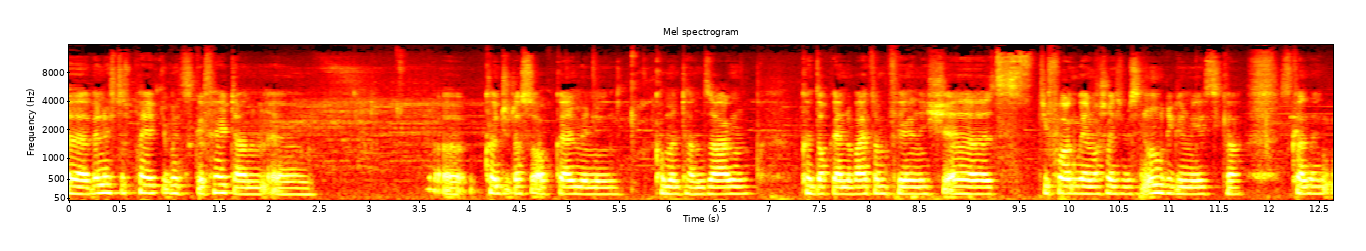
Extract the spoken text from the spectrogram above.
Äh, wenn euch das Projekt übrigens gefällt, dann äh, äh, könnt ihr das auch gerne in den Kommentaren sagen. Könnt auch gerne weiterempfehlen. Ich, äh, die Folgen werden wahrscheinlich ein bisschen unregelmäßiger. Es kann sein,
